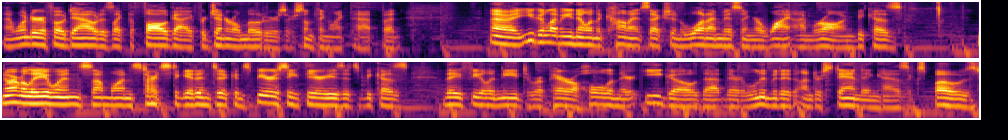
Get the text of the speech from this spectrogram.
I wonder if O'Dowd is like the fall guy for General Motors or something like that. But uh, you can let me know in the comment section what I'm missing or why I'm wrong, because Normally, when someone starts to get into conspiracy theories, it's because they feel a need to repair a hole in their ego that their limited understanding has exposed.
